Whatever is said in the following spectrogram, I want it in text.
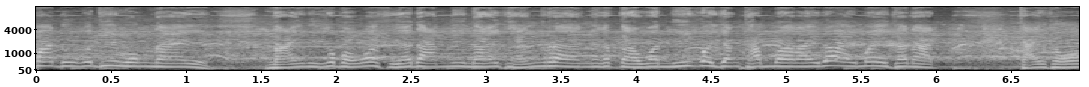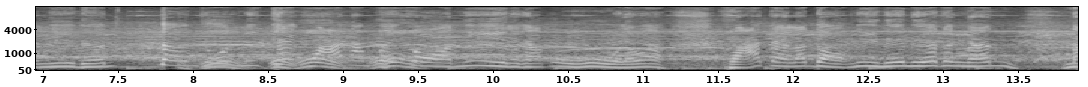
มาดูกันที่วงในไหนนี่ก็บอกว่าเสือดำนี่ในแข็งแรงนะครับ แต่วันนี้ก็ยังทำอะไรได้ไม่ถนัด ไก่ทองนี่เดินเดินชนมีแข้งขวานำไปก่อนนี่แหละครับ โอ้โหแล้วว่าขวาแต่ละดอกนี่เนื้อเนื้อๆทั้งนั้นใน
